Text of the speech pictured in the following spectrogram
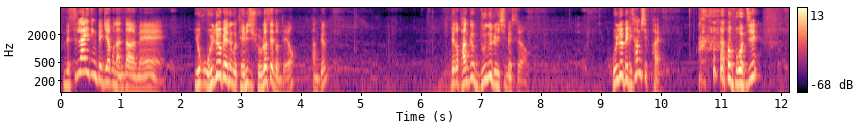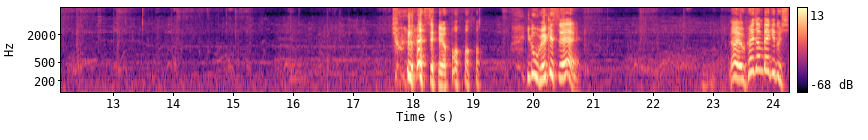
근데 슬라이딩 배기 하고 난 다음에 요거 올려배는 거 데미지 졸라 세던데요? 방금? 내가 방금 눈을 의심했어요 올려배기 38 뭐지? 졸라 세요 이거 왜 이렇게 세? 야, 회전배기도 시-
